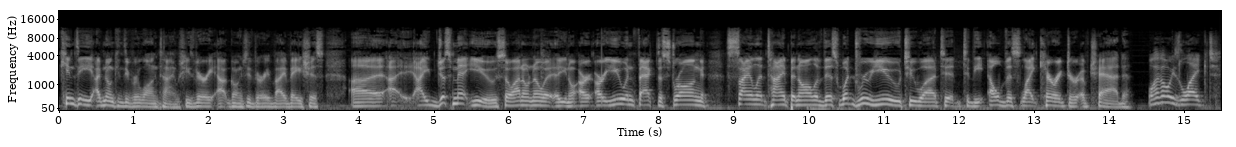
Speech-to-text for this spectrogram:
Kynzie. I've known Kynzie for a long time. She's very outgoing. She's very vivacious. Uh, I, I just met you, so I don't know. uh, You know, are are you in fact the strong, silent type in all of this? What drew you to uh, to to the Elvis-like character of Chad? Well, I've always liked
